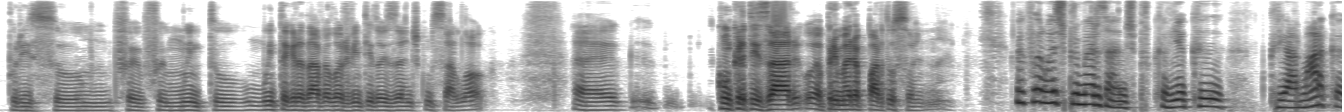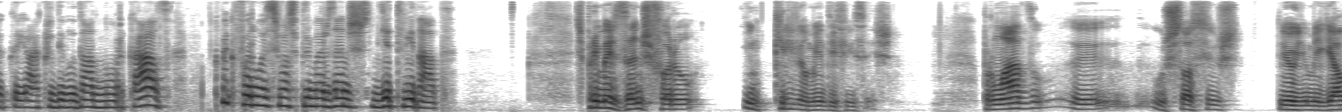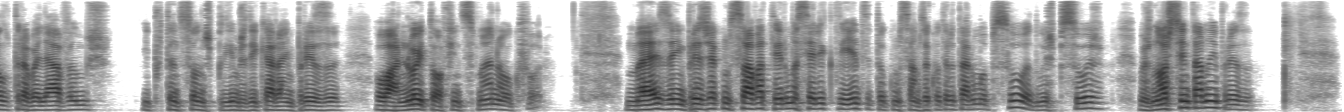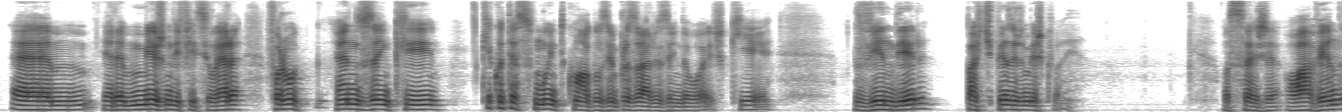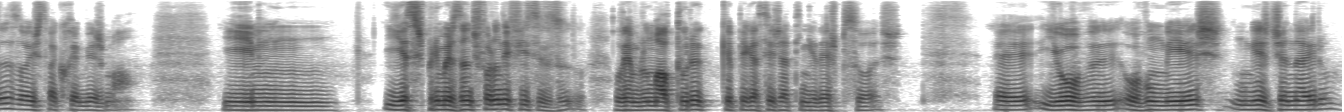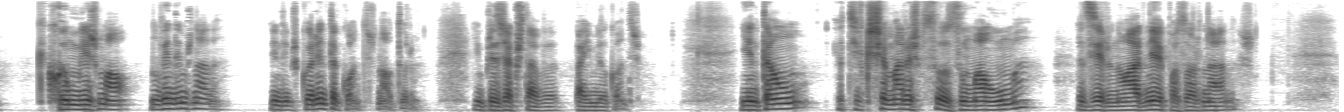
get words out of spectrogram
Por isso foi, foi muito, muito agradável aos 22 anos começar logo uh, concretizar a primeira parte do sonho. É? Como é que foram esses primeiros anos? Porque havia que criar marca, criar credibilidade no mercado. Como é que foram esses vossos primeiros anos de atividade? Os primeiros anos foram incrivelmente difíceis. Por um lado, eh, os sócios, eu e o Miguel, trabalhávamos e, portanto, só nos podíamos dedicar à empresa ou à noite ou ao fim de semana ou o que for mas a empresa já começava a ter uma série de clientes, então começámos a contratar uma pessoa, duas pessoas, mas nós sentar na empresa. Um, era mesmo difícil. Era, foram anos em que, que acontece muito com alguns empresários ainda hoje, que é vender para as despesas do mês que vem. Ou seja, ou há vendas ou isto vai correr mesmo mal. E, e esses primeiros anos foram difíceis. Lembro numa altura que a PHC já tinha 10 pessoas Uh, e houve, houve um mês, um mês de janeiro, que correu mesmo mal. Não vendemos nada. Vendemos 40 contos na altura. A empresa já custava para aí mil contos. E então eu tive que chamar as pessoas uma a uma, a dizer: não há dinheiro para os ordenados,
